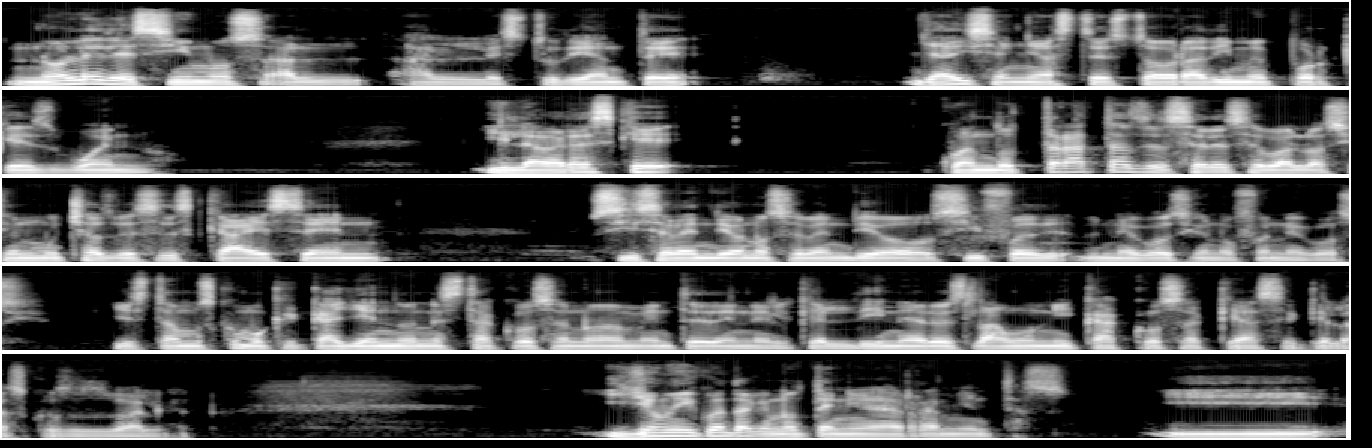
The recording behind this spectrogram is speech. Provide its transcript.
No le decimos al, al estudiante, ya diseñaste esto, ahora dime por qué es bueno. Y la verdad es que cuando tratas de hacer esa evaluación, muchas veces caes en si se vendió o no se vendió, si fue negocio o no fue negocio. Y estamos como que cayendo en esta cosa nuevamente en el que el dinero es la única cosa que hace que las cosas valgan. Y yo me di cuenta que no tenía herramientas. Y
